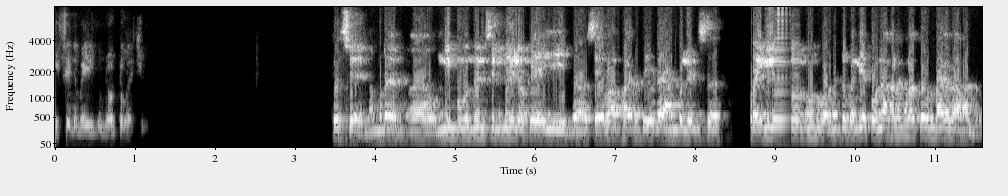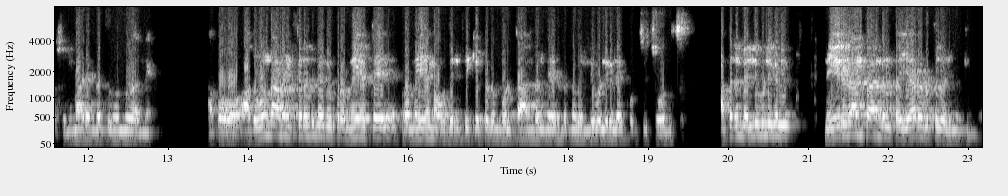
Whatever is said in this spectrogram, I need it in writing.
ഈ സിനിമയിൽ മുന്നോട്ട് വയ്ക്കുന്നത്. തീർച്ചയായും. നമ്മുടെ ഉണ്ണി മുകുന്ദൻ സിനിമയിലൊക്കെ ഈ സേവാ സേവാഭാരതിയുടെ ആംബുലൻസ് ട്രെയിനിൽ വന്നു എന്ന് പറഞ്ഞിട്ട് വലിയ കോലാഹലങ്ങളൊക്കെ ഉണ്ടായതാണല്ലോ സിനിമാ രംഗത്ത് നിന്ന് തന്നെ. അപ്പോ അതുകൊണ്ടാണ് ഇത്തരത്തിലൊരു പ്രമേയത്തെ പ്രമേയം അവതരിപ്പിക്കപ്പെടുമ്പോൾ താങ്കൾ നേരിടുന്ന വെല്ലുവിളികളെ കുറിച്ച് ചോദിച്ചത്. അത്തരം വെല്ലുവിളികൾ നേരിടാൻ താങ്കൾ തയ്യാറെടുത്തു കഴിഞ്ഞിട്ടുണ്ടോ?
